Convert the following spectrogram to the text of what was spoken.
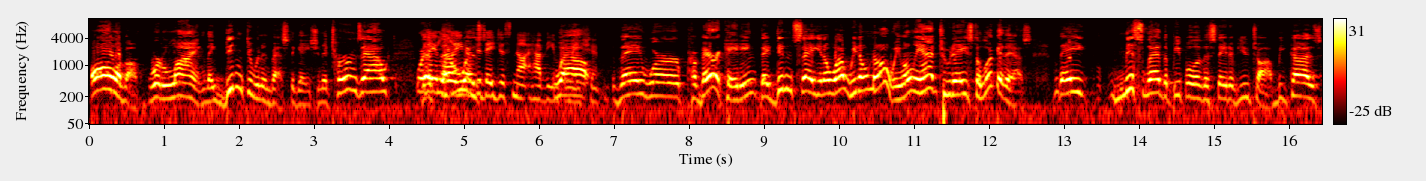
All of them were lying. They didn't do an investigation. It turns out Were they lying, or did they just not have the information? well, they were prevaricating. They didn't say, you know what, we don't know. We've only had two days to look at this. They misled the people of the state of Utah because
